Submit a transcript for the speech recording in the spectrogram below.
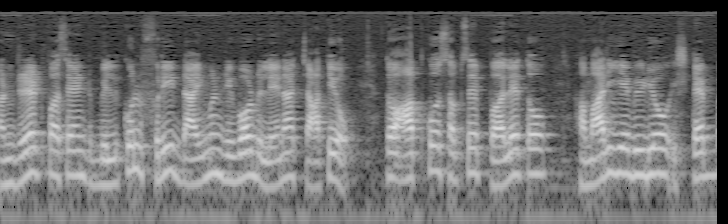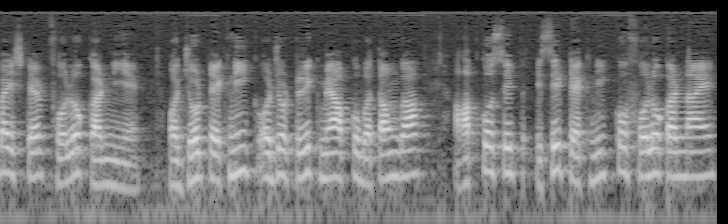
100% बिल्कुल फ्री डायमंड रिवॉर्ड लेना चाहते हो तो आपको सबसे पहले तो हमारी ये video step by step follow करनी है। और जो टेक्निक और जो ट्रिक मैं आपको बताऊँगा आपको सिर्फ़ इसी टेक्निक को फॉलो करना है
